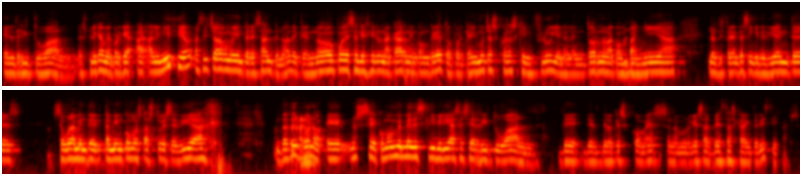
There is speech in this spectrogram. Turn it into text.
el ritual. Explícame, porque al inicio has dicho algo muy interesante, ¿no? De que no puedes elegir una carne en concreto, porque hay muchas cosas que influyen, el entorno, la compañía, los diferentes ingredientes, seguramente también cómo estás tú ese día. Entonces, bueno, eh, no sé, ¿cómo me describirías ese ritual? De, lo que es comerse una hamburguesa de estas características?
